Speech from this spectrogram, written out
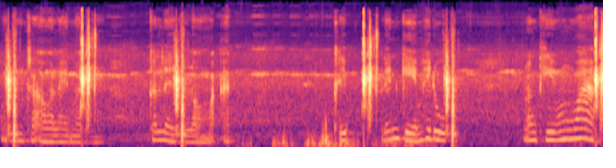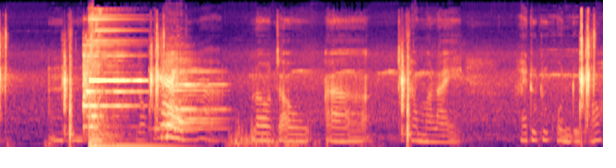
ไม่รู้จะเอาอะไรมาลงก็เลยลองมาอัด คลิปเล่นเกมให้ดู บางทีว่างๆเราก็ไม่รู้ว่าเราจะเอาอ่าจะทำอะไรให้ทุกๆคนดูเนาะ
